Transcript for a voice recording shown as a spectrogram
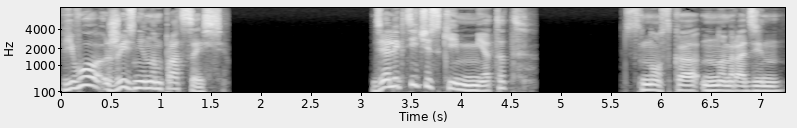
в его жизненном процессе. Диалектический метод, сноска номер один,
